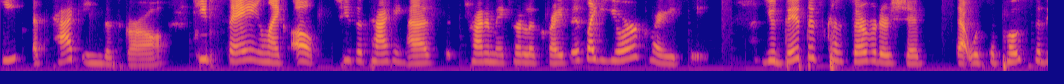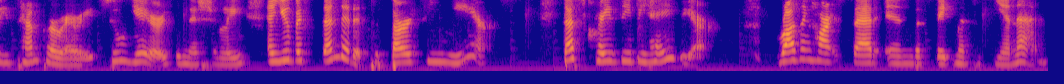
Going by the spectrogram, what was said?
keep attacking this girl keep saying like oh she's attacking us trying to make her look crazy. It's like you're crazy. You did this conservatorship that was supposed to be temporary two years initially and you've extended it to 13 years. That's crazy behavior. Rosengart said in the statement to CNN,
